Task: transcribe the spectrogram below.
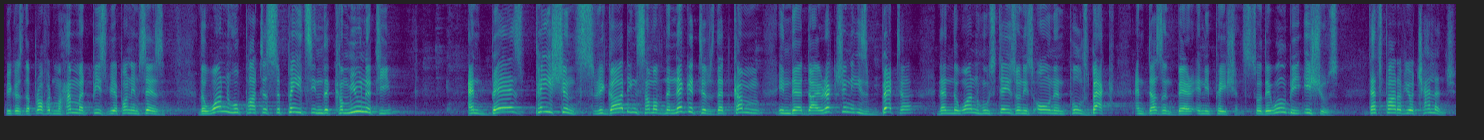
Because the Prophet Muhammad, peace be upon him, says, the one who participates in the community and bears patience regarding some of the negatives that come in their direction is better than the one who stays on his own and pulls back and doesn't bear any patience. So there will be issues. That's part of your challenge.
